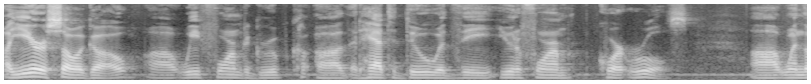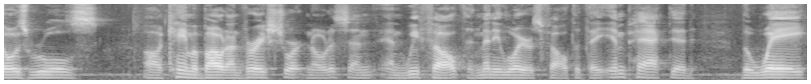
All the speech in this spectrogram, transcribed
a year or so ago, uh, we formed a group uh, that had to do with the uniform court rules. Uh, when those rules uh, came about on very short notice, and, and we felt, and many lawyers felt, that they impacted the way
